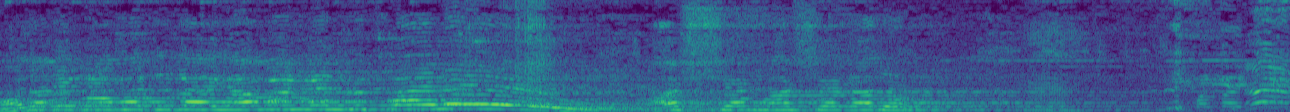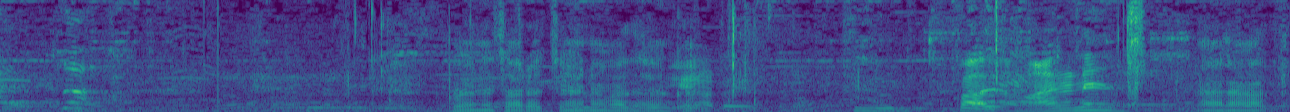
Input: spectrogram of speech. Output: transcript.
మొదటి బహుమతిగా యాభై వేల రూపాయలు. ఆశ్యం ఆశ కాదు. ఉమ్. పోయినసారి వచ్చాయన కదా అంకల్. కాదు ఆయననే ఆయన కాదు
